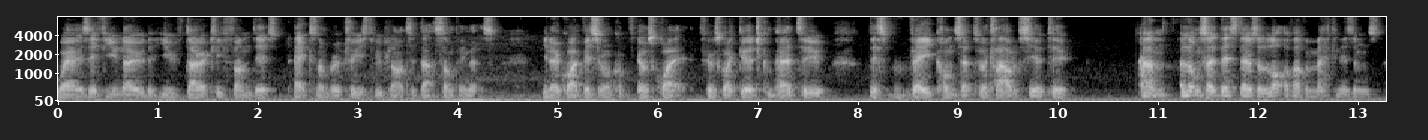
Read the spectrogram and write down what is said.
Whereas if you know that you've directly funded X number of trees to be planted, that's something that's you know quite visceral and feels quite feels quite good compared to this vague concept of a cloud of CO two. Um, alongside this, there's a lot of other mechanisms,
